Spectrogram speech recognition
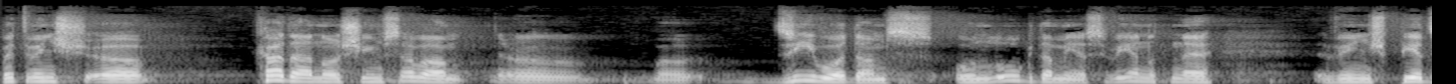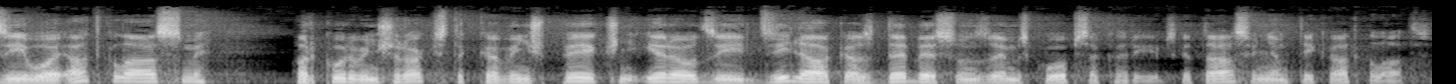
bet viņš kādā no šīm savām dzīvodams un lūgdamies vienatnē, viņš piedzīvoja atklāsmi, par kuru viņš raksta, ka viņš pēkšņi ieraudzīja dziļākās debesu un zemes kopsakarības, ka tās viņam tika atklātas.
